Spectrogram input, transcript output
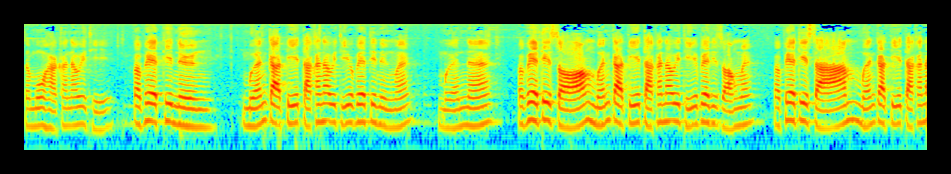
สมูหาคาวิถี ประเภทที่หนึ่งเหมือนกาตีตาคณวิถีประเภทที่หนึ่งไหมเหมือนนะ ประเภทที่สองเหมือนกาตีตาคณวิถีประเภทที่สองไหม ประเภทที่สามเหมือนกาตีตาคณ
